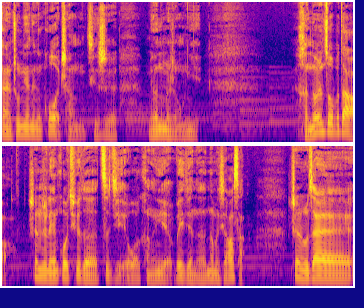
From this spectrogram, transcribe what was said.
但是中间那个过程其实没有那么容易，很多人做不到，甚至连过去的自己，我可能也未见得那么潇洒。正如在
